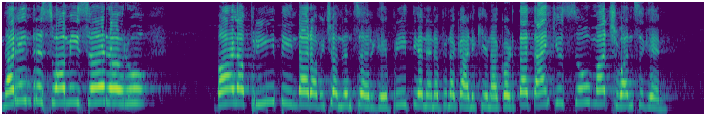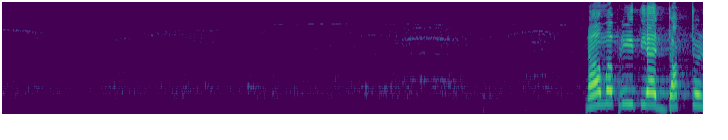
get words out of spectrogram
ನರೇಂದ್ರ ಸ್ವಾಮಿ ಸರ್ ಅವರು. ಬಹಳ ಪ್ರೀತಿಯಿಂದ ರವಿಚಂದ್ರನ್ ಸರ್ಗೆ ಪ್ರೀತಿಯ ನೆನಪಿನ ಕಾಣಿಕೆಯನ್ನ ಕೊಡ್ತಾ thank you so much once again ನಮ್ಮ ಪ್ರೀತಿಯ ಡಾಕ್ಟರ್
